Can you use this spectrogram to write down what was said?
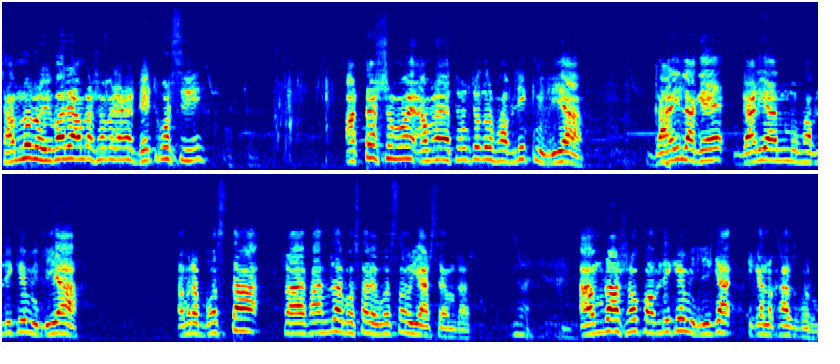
সামনে রবিবারে আমরা সবাই একটা ডেট করছি আটটার সময় আমরা এত অঞ্চলের পাবলিক মিলিয়া, গাড়ি লাগে, গাড়ি আনব পাবলিকে মিলিয়া, আমরা বস্তা, প্রায় পাঁচ হাজার বস্তা ব্যবস্থা হয়ে আসছে আমরা আমরা সব পাবলিকে মিলিয়া এখানে কাজ করব।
